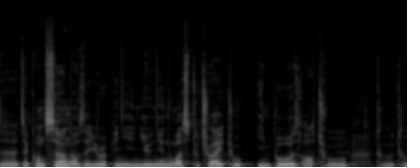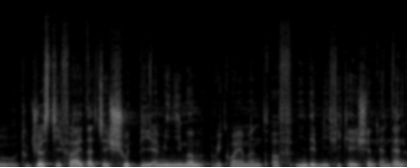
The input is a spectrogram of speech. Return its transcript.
the, the, concern of the European Union was to try to impose or to, to, to, to justify that there should be a minimum requirement of indemnification and then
